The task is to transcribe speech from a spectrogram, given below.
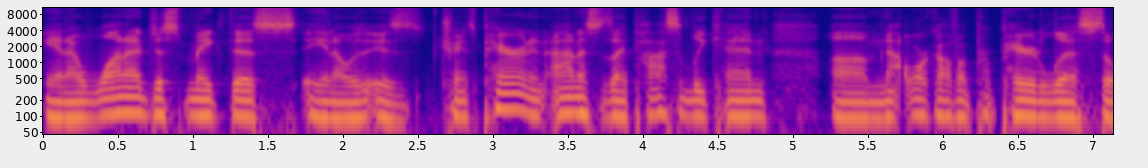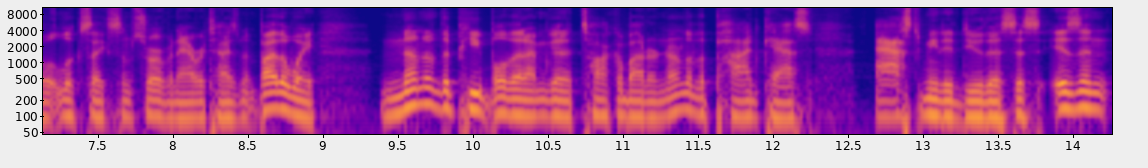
and I want to just make this, you know, as transparent and honest as I possibly can. Um, not work off a prepared list so it looks like some sort of an advertisement. By the way, none of the people that I'm going to talk about or none of the podcasts asked me to do this. This isn't,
